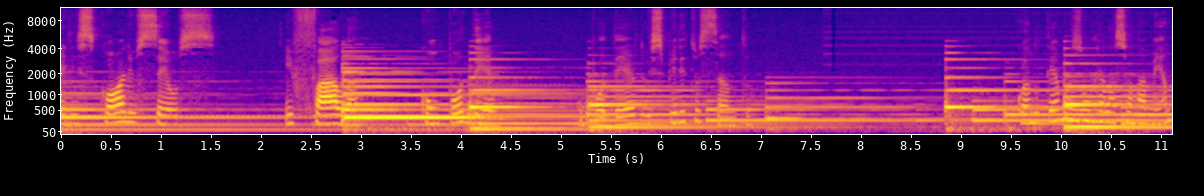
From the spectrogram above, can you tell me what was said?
ele escolhe os seus e fala com poder, o poder do Espírito Santo. Quando temos um relacionamento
